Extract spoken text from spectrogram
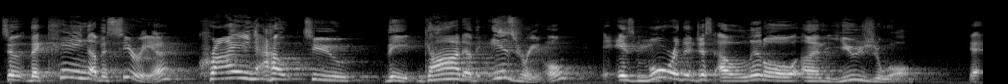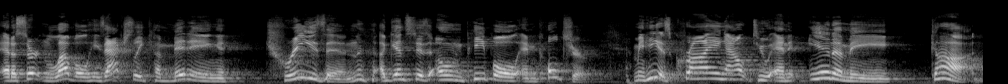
So the king of Assyria crying out to the God of Israel is more than just a little unusual. At a certain level, he's actually committing treason against his own people and culture. I mean, he is crying out to an enemy God.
